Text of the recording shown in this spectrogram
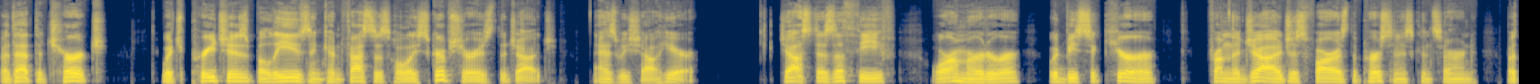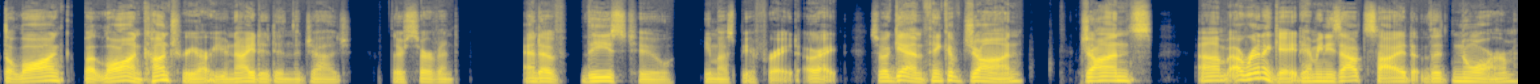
but that the Church, which preaches, believes, and confesses Holy Scripture, is the judge, as we shall hear. Just as a thief or a murderer would be secure from the judge as far as the person is concerned, but the law and, but law and country are united in the judge, their servant, and of these two he must be afraid. All right. So again, think of John. John's um, a renegade. I mean, he's outside the norm.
